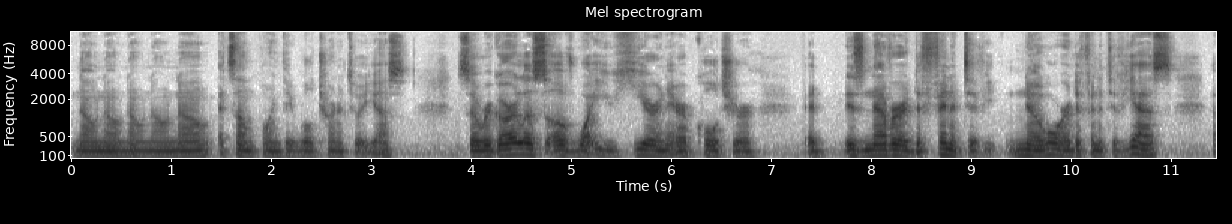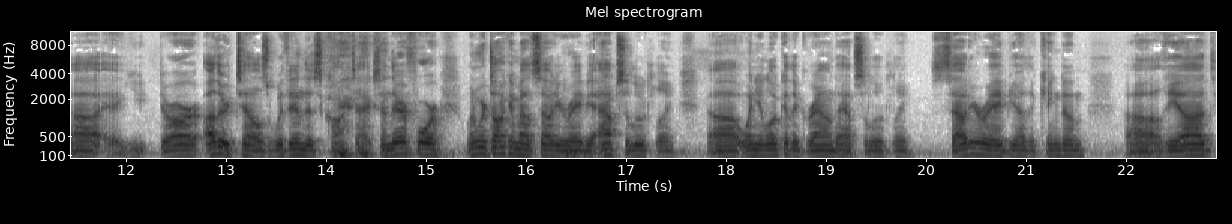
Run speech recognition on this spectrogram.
no, no, no, no, no. At some point, they will turn it to a yes. So, regardless of what you hear in Arab culture, it is never a definitive no or a definitive yes. Uh, you, there are other tells within this context. and therefore, when we're talking about Saudi Arabia, absolutely. Uh, when you look at the ground, absolutely. Saudi Arabia, the kingdom, uh, Riyadh,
